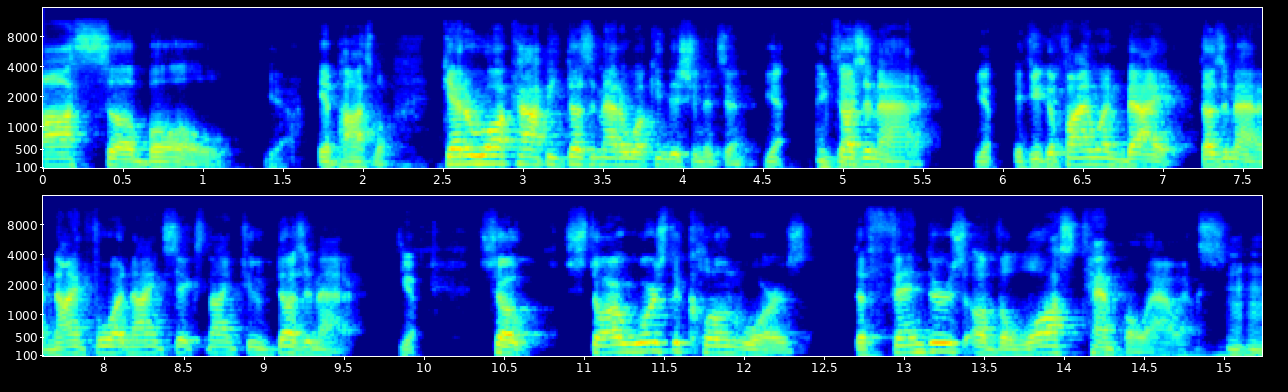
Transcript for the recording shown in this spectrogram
impossible. Yeah. Impossible. Get a raw copy, doesn't matter what condition it's in. yeah, exactly. Doesn't matter. Yep. If you can find one, buy it. Doesn't matter. 9.4, 9.6, 9.2, doesn't matter. Yep. So, Star Wars The Clone Wars, Defenders of the Lost Temple, Alex. hmm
